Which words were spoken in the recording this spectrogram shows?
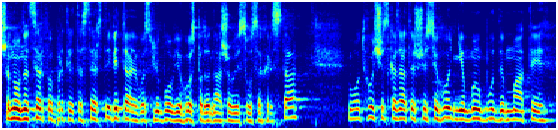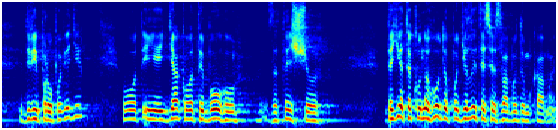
Шановна церква, брати та сестри, вітаю вас любов'ю Господа нашого Ісуса Христа. От, хочу сказати, що сьогодні ми будемо мати дві проповіді. От, і дякувати Богу за те, що дає таку нагоду поділитися з вами думками.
